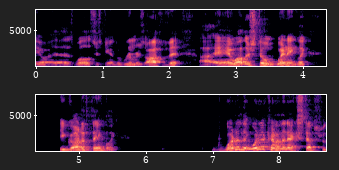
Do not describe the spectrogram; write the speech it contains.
you know, as well as just you know the rumors off of it. And, and, while they're still winning, like you got to think like. What are the what are kind of the next steps for,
